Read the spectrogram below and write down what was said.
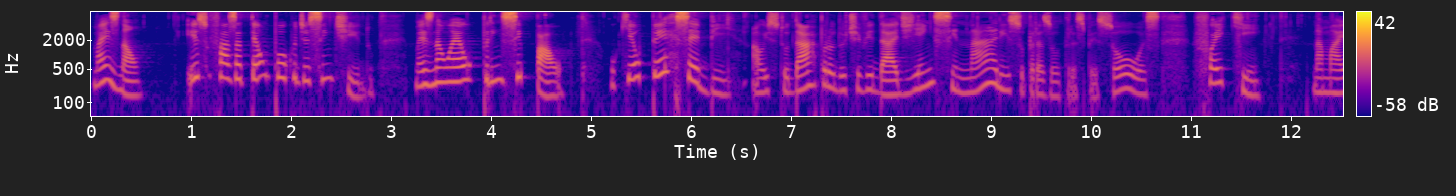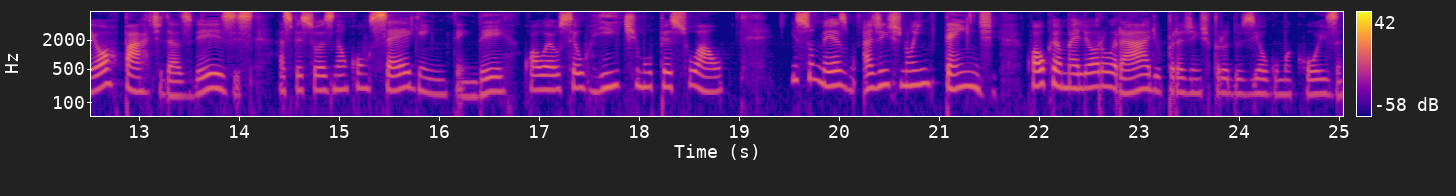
Mas não, isso faz até um pouco de sentido, mas não é o principal. O que eu percebi ao estudar produtividade e ensinar isso para as outras pessoas foi que, na maior parte das vezes, as pessoas não conseguem entender qual é o seu ritmo pessoal. Isso mesmo, a gente não entende qual que é o melhor horário para a gente produzir alguma coisa,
